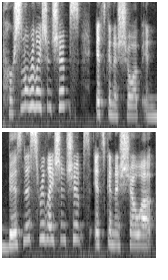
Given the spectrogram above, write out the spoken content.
personal relationships, it's going to show up in business relationships, it's going to show up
